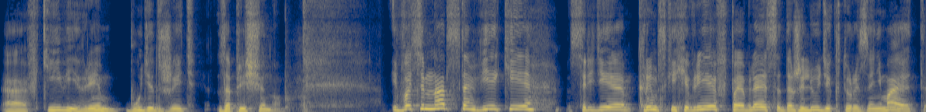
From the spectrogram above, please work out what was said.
э, в Киеве евреям будет жить запрещено. И в XVIII веке среди крымских евреев появляются даже люди, которые занимают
